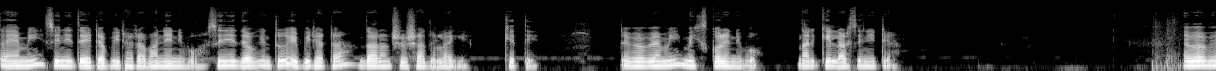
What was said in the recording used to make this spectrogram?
তাই আমি চিনিতে এটা পিঠাটা বানিয়ে নিব। চিনি দেও কিন্তু এই পিঠাটা দারুণ সুস্বাদু লাগে খেতে। তো এভাবে আমি মিক্স করে নিব নারকেল আর চিনিটা। এভাবে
